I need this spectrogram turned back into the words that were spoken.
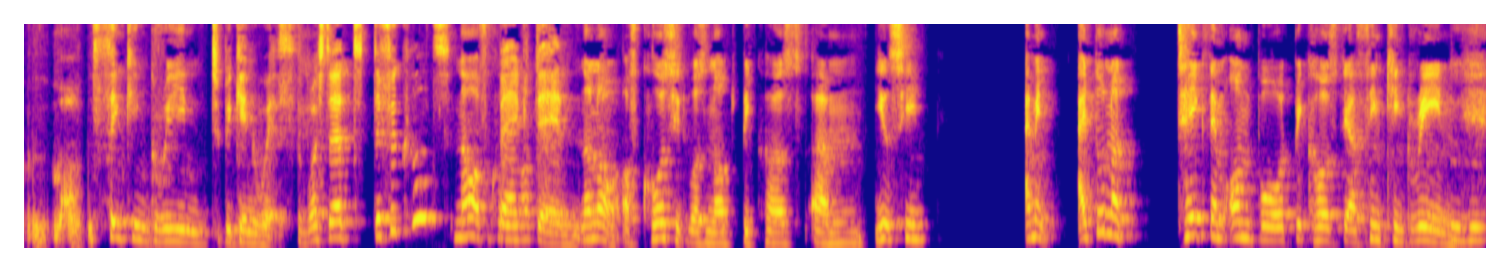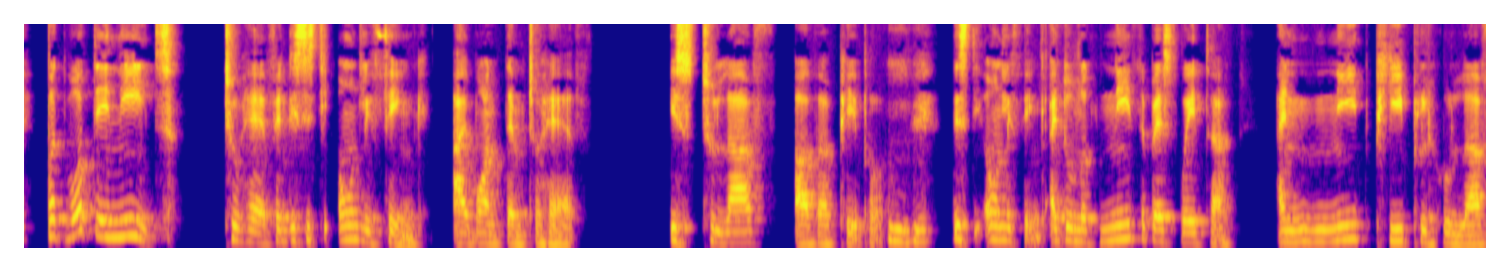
mm, thinking green to begin with? Was that difficult No, of course back not. then? No, no, of course it was not because um, you see, I mean, I do not take them on board because they are thinking green, Mhm. But what they need to have, and this is the only thing I want them to have, is to love other people. Mhm. This is the only thing. I do not need the best waiter. I need people who love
